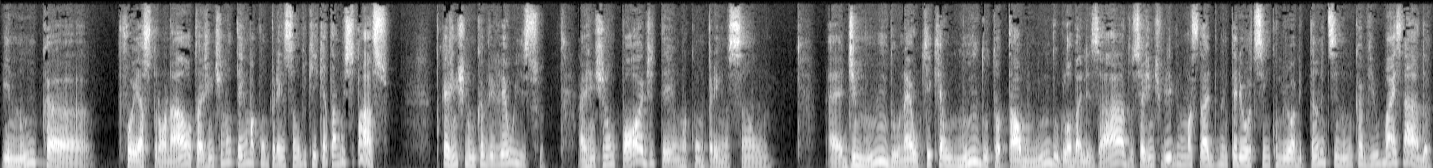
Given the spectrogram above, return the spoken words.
e nunca foi astronauta, a gente não tem uma compreensão do que é estar no espaço porque a gente nunca viveu isso. A gente não pode ter uma compreensão é, de mundo, né? o que, que é um mundo total, um mundo globalizado, se a gente vive numa cidade do interior de 5 mil habitantes e nunca viu mais nada.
